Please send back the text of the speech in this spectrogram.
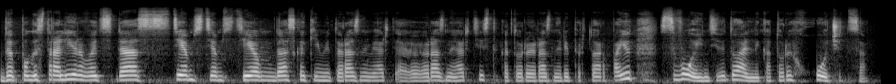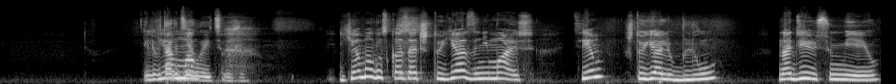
да, погастролировать, да, с тем, с тем, с тем, да, с какими-то разными арти э, разные артисты, которые разный репертуар поют, свой, индивидуальный, который хочется. Или вы я так мог... делаете уже? Я могу сказать, что я занимаюсь тем, что я люблю, надеюсь, умею.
